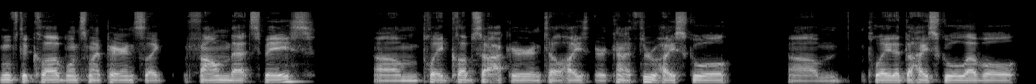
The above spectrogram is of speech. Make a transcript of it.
moved to club once my parents like found that space. Um, played club soccer until high or kind of through high school. Um, played at the high school level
